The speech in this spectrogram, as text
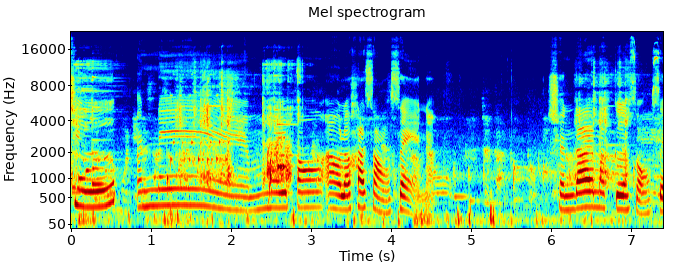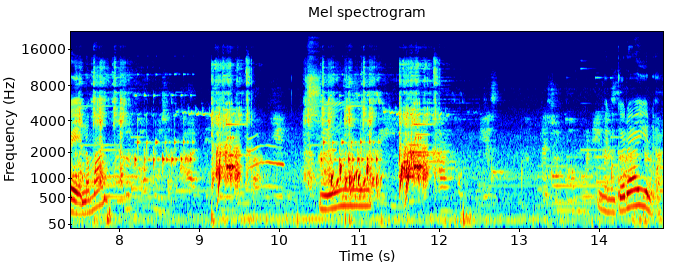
ชืบอันแน่ไม่ต้องเอาแล้วค่ะสองแสนอะฉันได้มาเกินสองแสนแล้วมั้งชืบมันก็ได้อยู่นะ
